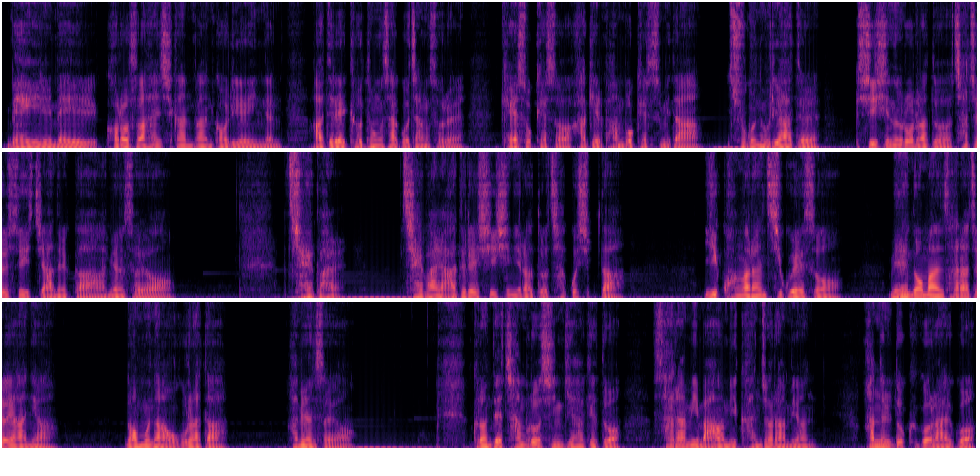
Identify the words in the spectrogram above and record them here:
매일매일 걸어서 한 시간 반 거리에 있는 아들의 교통사고 장소를 계속해서 가길 반복했습니다. 죽은 우리 아들 시신으로라도 찾을 수 있지 않을까 하면서요. 제발, 제발 아들의 시신이라도 찾고 싶다. 이 광활한 지구에서 왜 너만 사라져야 하냐? 너무나 억울하다. 하면서요. 그런데 참으로 신기하게도 사람이 마음이 간절하면 하늘도 그걸 알고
